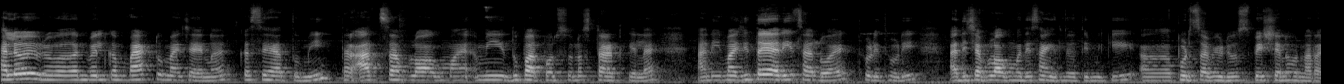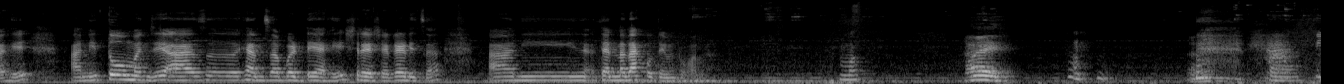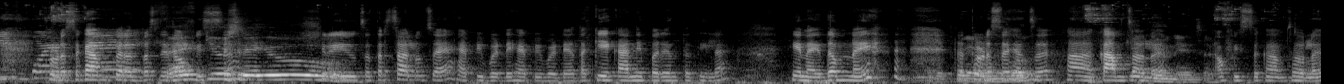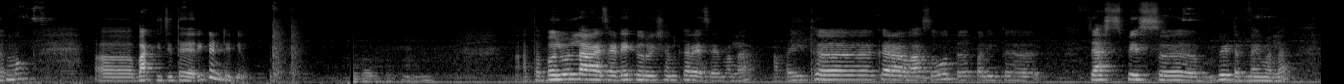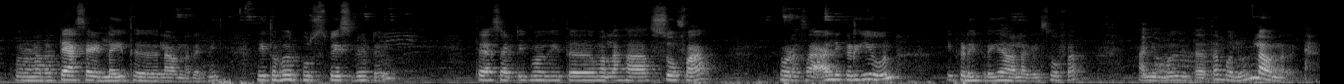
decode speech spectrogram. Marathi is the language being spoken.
Hello everyone welcome back to my channel कसे आहात तुम्ही? तर आजचा ब्लॉग मी दुपारपासूनच स्टार्ट केला आहे आणि माझी तयारी चालू आहे थोडी थोडी आधीच्या ब्लॉगमध्ये सांगितली होती मी की पुढचा व्हिडिओ स्पेशल होणार आहे. आणि तो म्हणजे आज ह्यांचा बड्डे आहे श्रेयाच्या डॅडीचा. आणि त्यांना दाखवते मी तुम्हाला. मग? हाय थोडस काम करत बसले ऑफिस श्रेयू. श्रेयूचं तर चालूच आहे. हॅपी बर्थडे हॅपी बर्थडे आता केक आणेपर्यंत तिला. हे नाही दम नाही. तर थोडस ह्याचं हा काम चालू आहे. ऑफिसचं काम चालू आहे. मग बाकीची तयारी कंटिन्यू आता बलून लावायचं डेकोरेशन करायचं आहे मला. आता इथं करावं असं होतं पण इथं जास्त स्पेस भेटत नाही मला. म्हणून आता त्या साईडला इथं लावणार आहे मी. इथं भरपूर स्पेस भेटेल. त्यासाठी मग इथं मला हा सोफा थोडासा अलीकडे घेऊन इकडे इकडे घ्यावा लागेल सोफा आणि मग इथं आता बलून लावणार आहे.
